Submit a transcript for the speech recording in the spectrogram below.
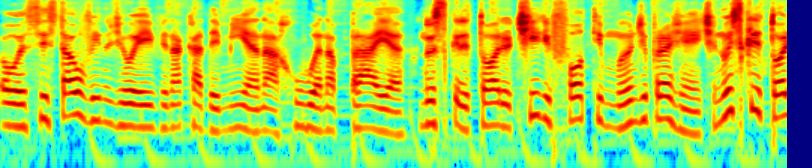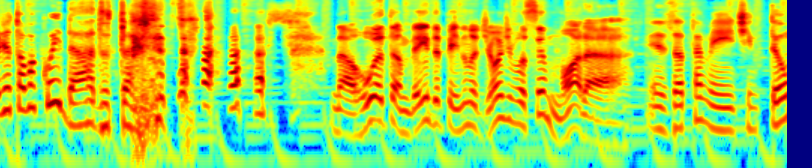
Ou se está ouvindo J-Wave na academia, na rua, na praia, no escritório, tire foto e mande pra gente. No escritório, toma cuidado, tá? na rua também, dependendo de onde você mora. Exatamente. Então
